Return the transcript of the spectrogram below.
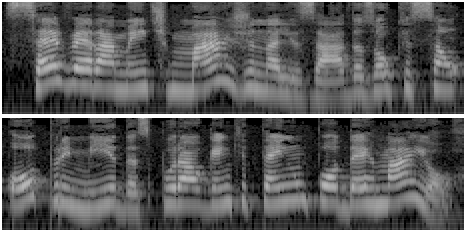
severamente marginalizadas ou que são oprimidas por alguém que tem um poder maior.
